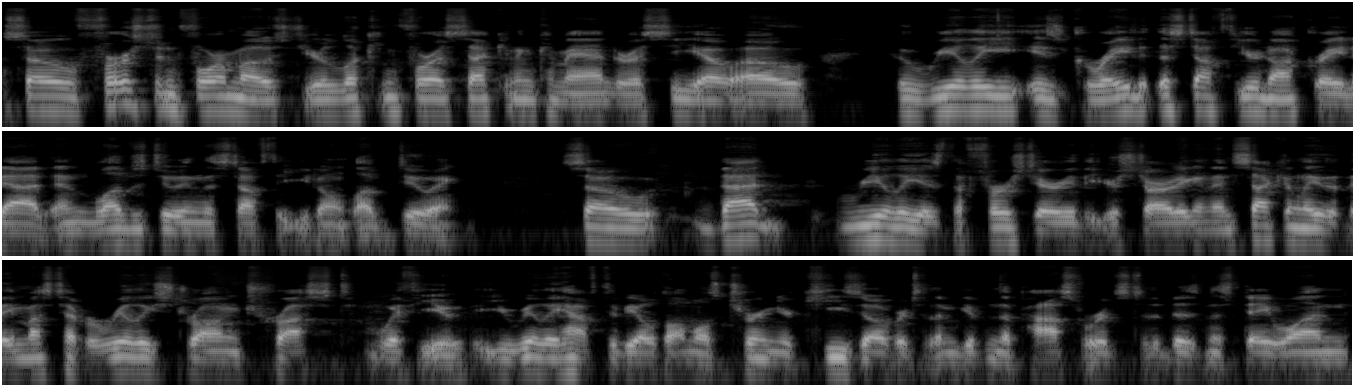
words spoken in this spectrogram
So, first and foremost, you're looking for a second in command or a COO who really is great at the stuff that you're not great at and loves doing the stuff that you don't love doing. So, that really is the first area that you're starting. And then secondly, that they must have a really strong trust with you, that you really have to be able to almost turn your keys over to them, give them the passwords to the business day one,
